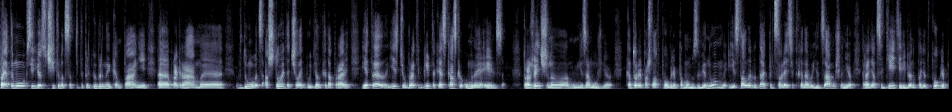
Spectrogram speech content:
Поэтому всерьез вчитываться в какие-то предвыборные кампании, э, программы, вдумываться, а что этот человек будет делать, когда править. И это есть у братьев Грим такая сказка «Умная Эльза» про женщину незамужнюю, которая пошла в погреб, по-моему, за вином и стала рыдать, представляя себе, как она выйдет замуж, у нее родятся дети, ребенок пойдет в погреб,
